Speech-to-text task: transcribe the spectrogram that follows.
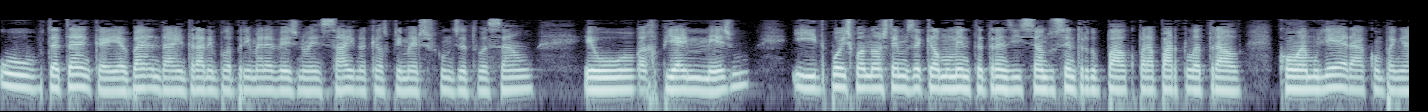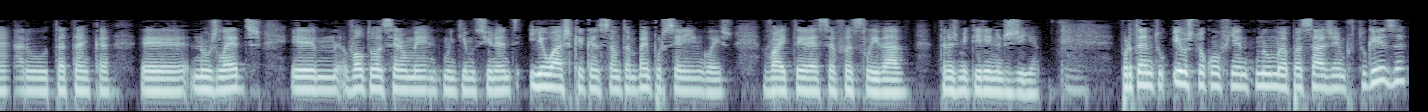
o Tatanka e a banda a entrarem pela primeira vez no ensaio, naqueles primeiros segundos de atuação, eu arrepiei-me mesmo. E depois, quando nós temos aquele momento da transição do centro do palco para a parte lateral, com a mulher a acompanhar o Tatanka eh, nos LEDs, eh, voltou a ser um momento muito emocionante. E eu acho que a canção, também por ser em inglês, vai ter essa facilidade de transmitir energia. Hum. Portanto, eu estou confiante numa passagem portuguesa.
